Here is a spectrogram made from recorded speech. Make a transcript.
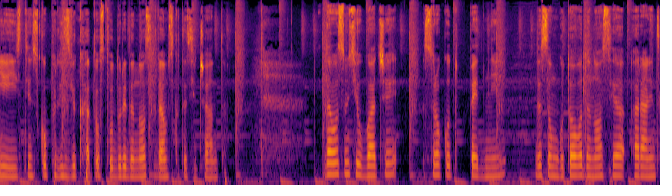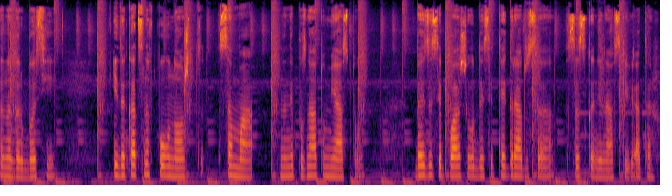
и е истинско предизвикателство дори да нося дамската си чанта. Дала съм си обаче срок от 5 дни да съм готова да нося раница на гърба си и да кацна в полунощ сама на непознато място, без да се плаша от 10 градуса с скандинавски вятър.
